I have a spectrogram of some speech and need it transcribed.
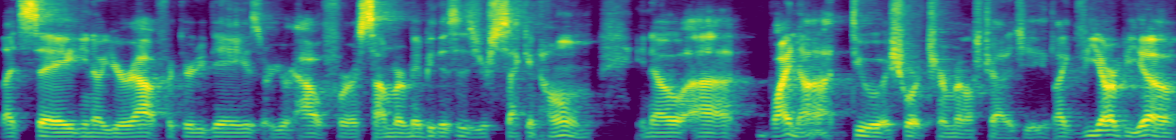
let's say you know you're out for 30 days or you're out for a summer, maybe this is your second home. You know, uh, why not do a short-term rental strategy like VRBO?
